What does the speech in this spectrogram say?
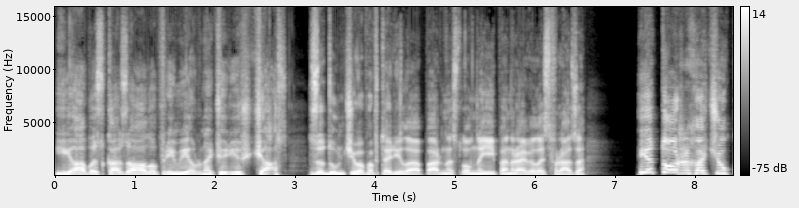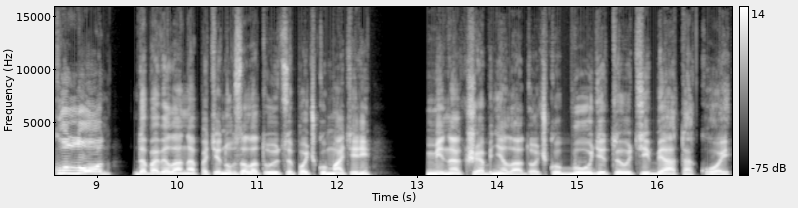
Я бы сказала, примерно через час, задумчиво повторила Апарна, словно ей понравилась фраза. «Я тоже хочу кулон!» — добавила она, потянув золотую цепочку матери. Минакши обняла дочку. «Будет и у тебя такой»,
